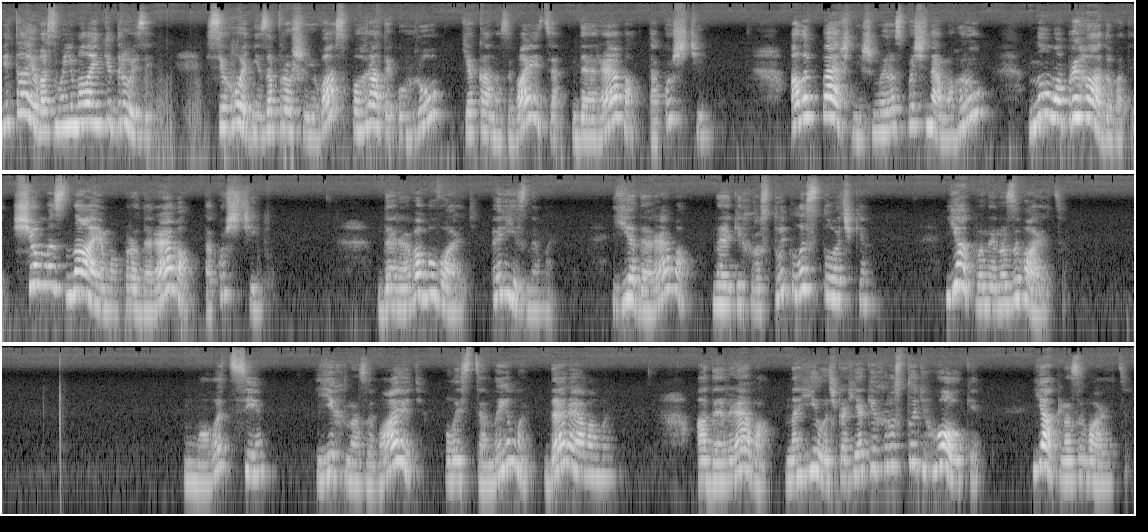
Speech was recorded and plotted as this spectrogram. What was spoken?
Вітаю вас, мої маленькі друзі! Сьогодні запрошую вас пограти у гру, яка називається Дерева та кущі. Але перш ніж ми розпочнемо гру, нумо пригадувати, що ми знаємо про дерева та кущі. Дерева бувають різними. Є дерева, на яких ростуть листочки. Як вони називаються? Молодці. Їх називають листяними деревами. А дерева, на гілочках яких ростуть голки, як називаються?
